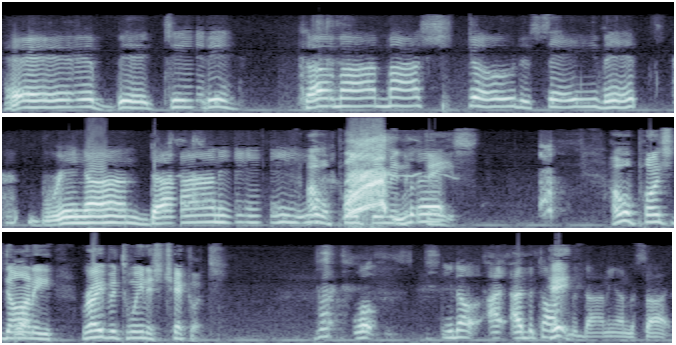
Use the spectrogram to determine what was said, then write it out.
Hey, big titty, come on my show to save it. Bring on Donnie. I will punch him in the face. I will punch Donnie right between his chiclets. Well, you know, I, I've been talking Hey. to Donnie on the side.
